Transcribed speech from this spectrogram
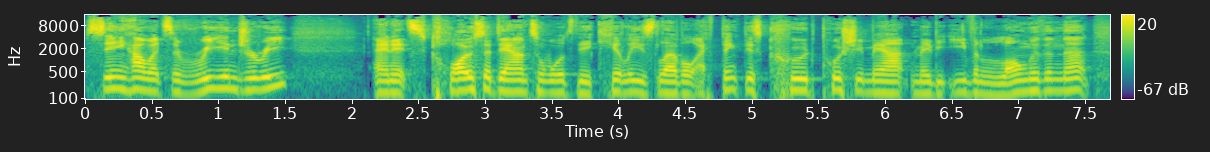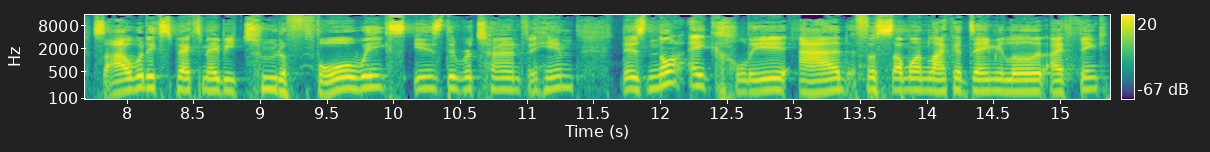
seeing how it's a re injury and it's closer down towards the Achilles level. I think this could push him out maybe even longer than that. So I would expect maybe two to four weeks is the return for him. There's not a clear ad for someone like a Damian Lillard. I think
